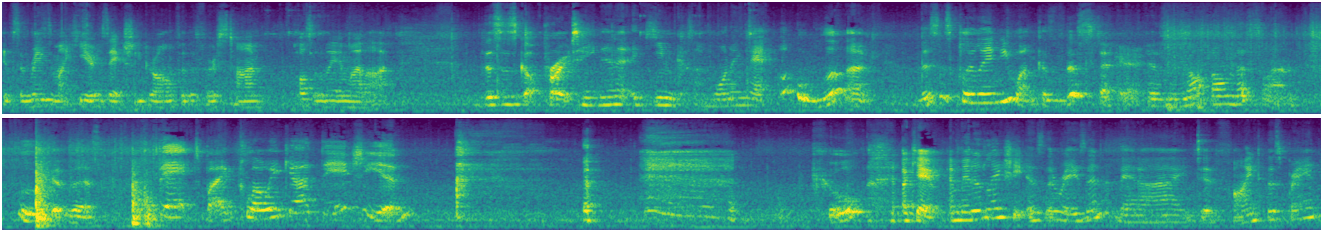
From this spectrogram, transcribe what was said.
it's the reason my hair has actually grown for the first time possibly in my life. This has got protein in it again because I'm wanting that. Oh look! This is clearly a new one because this sticker is not on this one. Look at this. Backed by Khloe Kardashian. cool. Okay, admittedly she is the reason that I did find this brand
